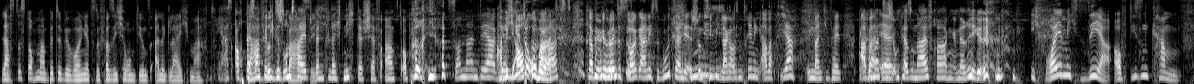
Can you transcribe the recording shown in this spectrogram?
lasst es doch mal bitte, wir wollen jetzt eine Versicherung, die uns alle gleich macht. Ja, ist auch besser Da für die Gesundheit, spaßig. wenn vielleicht nicht der Chefarzt operiert, sondern der Habe ich auch gehört. Oberarzt. Ich habe gehört, es soll gar nicht so gut sein. Der ist schon Nee. ziemlich lange aus dem Training, aber Ja. in manchen Fällen. Aber kümmert sich äh, um Personalfragen in der Regel. Ich freue mich sehr auf diesen Kampf,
